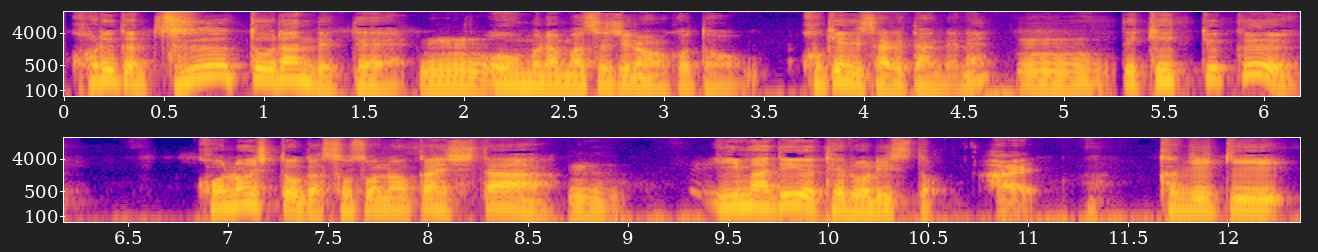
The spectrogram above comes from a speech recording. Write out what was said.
これがずーっと恨んでて、うん。大村松次郎のことをコケにされたんでね。うん。で、結局、この人がそそのかした、うん。今でいうテロリスト、はい。過激、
